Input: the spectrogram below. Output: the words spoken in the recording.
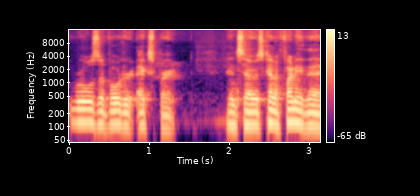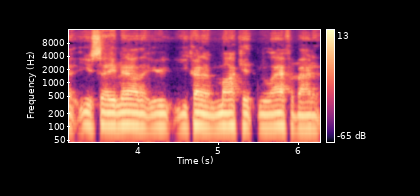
Rules of Order expert, and so it's kind of funny that you say now that you you kind of mock it and laugh about it.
